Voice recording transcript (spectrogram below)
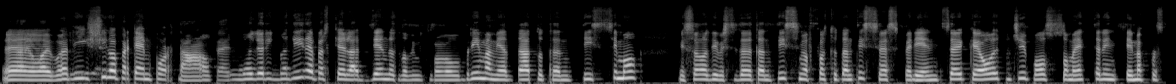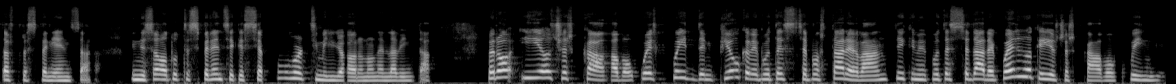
Eh, ribadiscilo perché è importante. Voglio ribadire perché l'azienda dove mi trovavo prima mi ha dato tantissimo, mi sono divertita tantissimo, ho fatto tantissime esperienze che oggi posso mettere insieme a quest'altra esperienza. Quindi sono tutte esperienze che si accumulano e ti migliorano nella vita. Però io cercavo quel quid in più che mi potesse portare avanti, che mi potesse dare quello che io cercavo. Quindi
